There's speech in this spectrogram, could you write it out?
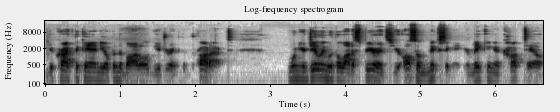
you crack the can, you open the bottle, you drink the product. When you're dealing with a lot of spirits, you're also mixing it. You're making a cocktail.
